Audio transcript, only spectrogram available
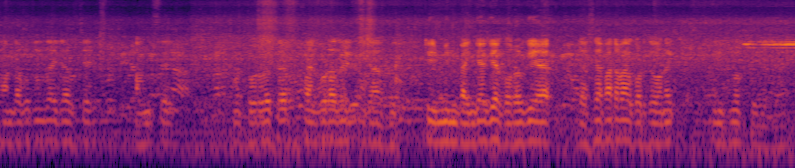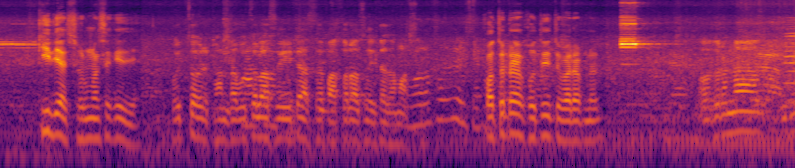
ঠান্ডা বোতল এটা হচ্ছে ভাঙছে। বড় হচ্ছে ফ্যান করা এটা তিন মিন ব্যাঙ্গা গিয়া ঘর গিয়া ব্যবসা ফাটাফা করতে অনেক জিনিস নষ্ট হয়ে যায় কি দিয়া কি দিয়ে? ওই তো ঠান্ডা বোতল আছে এটা আছে পাথর আছে এটা জামা আছে। কত টাকা ক্ষতি দিতে পারে আপনার? ধরেন না যদি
